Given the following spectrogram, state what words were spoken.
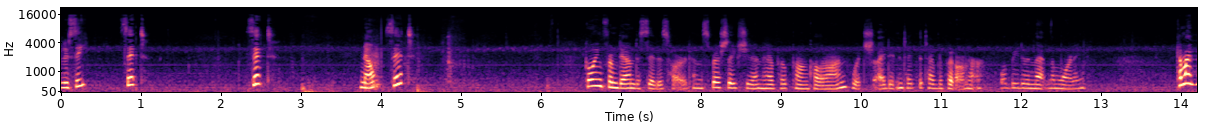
Lucy, sit. Sit. No, sit. Going from down to sit is hard, and especially if she doesn't have her prong collar on, which I didn't take the time to put on her. We'll be doing that in the morning. Come on.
